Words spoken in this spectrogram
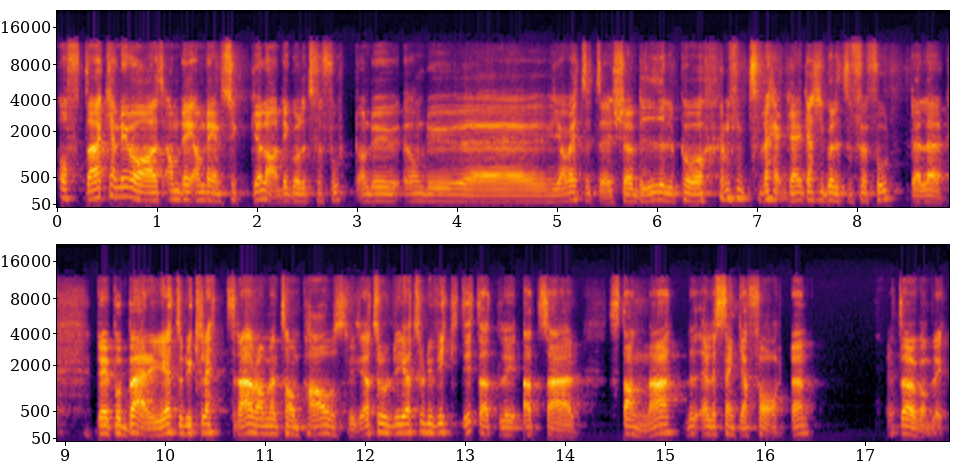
ofta kan det ju vara, att om det, om det är en cykel, ja, det går lite för fort. Om du, om du eh, jag vet inte, kör bil på motorvägen, kanske går lite för fort. Eller du är på berget och du klättrar, ja, men ta en paus. Liksom. Jag, tror, jag tror det är viktigt att, att så här, stanna eller sänka farten ett ögonblick.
